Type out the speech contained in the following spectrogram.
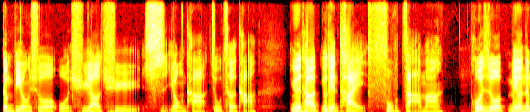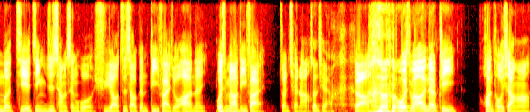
更不用说我需要去使用它、注册它，因为它有点太复杂嘛，或者是说没有那么接近日常生活需要。至少跟 DeFi 说啊，那为什么要 DeFi 赚钱啊？赚钱啊？对啊，为什么要 NFT？换头像啊？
